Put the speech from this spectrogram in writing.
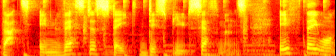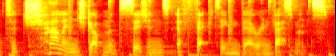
that's Investor-State Dispute Settlements, if they want to challenge government decisions affecting their investments.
